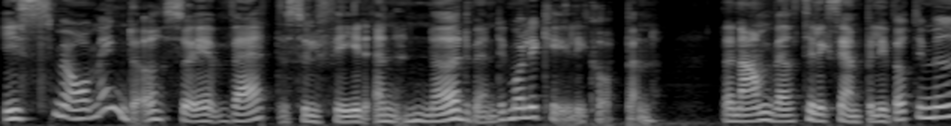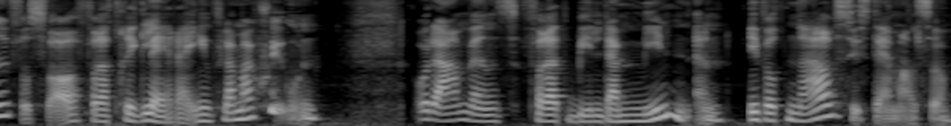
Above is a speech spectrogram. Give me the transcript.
I små mängder så är vätesulfid en nödvändig molekyl i kroppen. Den används till exempel i vårt immunförsvar för att reglera inflammation. Och det används för att bilda minnen, i vårt nervsystem alltså.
